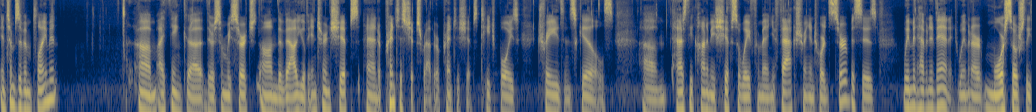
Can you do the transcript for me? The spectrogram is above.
in terms of employment, um, I think uh, there's some research on the value of internships and apprenticeships, rather, apprenticeships, teach boys trades and skills. Um, as the economy shifts away from manufacturing and towards services, women have an advantage. Women are more socially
